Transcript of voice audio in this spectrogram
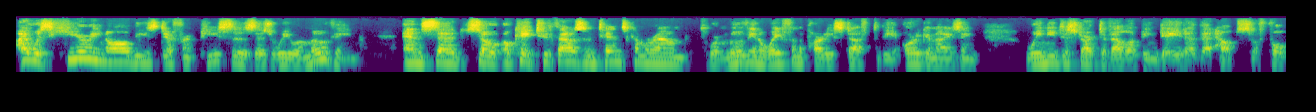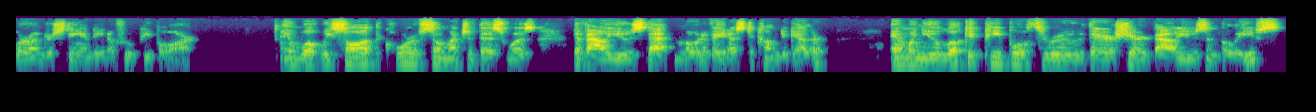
I was hearing all these different pieces as we were moving and said, so, okay, 2010's come around. We're moving away from the party stuff to the organizing. We need to start developing data that helps a fuller understanding of who people are. And what we saw at the core of so much of this was the values that motivate us to come together. And when you look at people through their shared values and beliefs,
